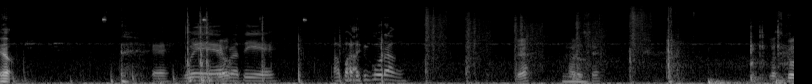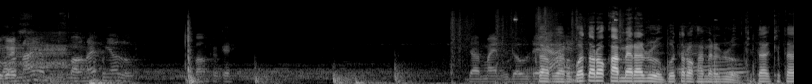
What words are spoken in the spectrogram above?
Yuk, Oke, gue ya berarti ya. Apa ada yang kurang? Ya, harusnya. Let's go Spawn guys. aja, spawn aja punya lu. Bang, Oke, oke. jangan main udah-udah. Ntar, ntar, gua taruh kamera dulu, gua taruh kamera dulu. Kita kita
